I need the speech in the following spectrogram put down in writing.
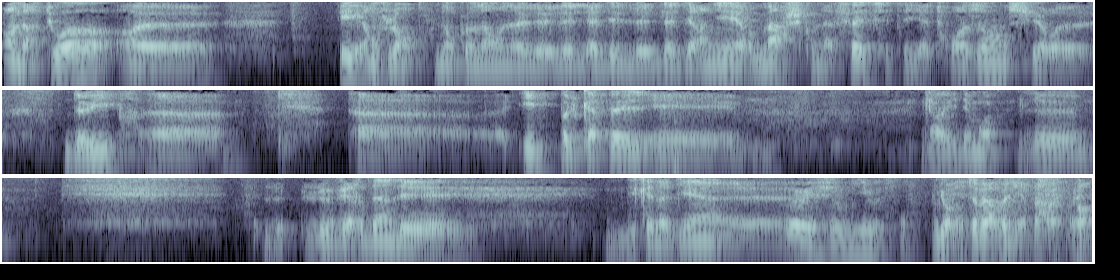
en Artois euh, et en Flandre. Donc on a, la, dernière marche qu'on a faite, c'était il y a trois ans sur euh, de Ypres à, Ypres, Paul Capel et ah, aidez-moi le, le, Verdun des des Canadiens. Oui, oui j'ai oublié aussi. Bon, ça va revenir. Bon,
